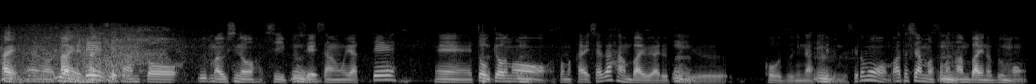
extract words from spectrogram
はい。あの岩手はいで生産と、うまあ、牛の飼育、うん生産をやって、えー東京のその会社が販売をやるという構図になってるんですけども、私はまあその販売の部門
